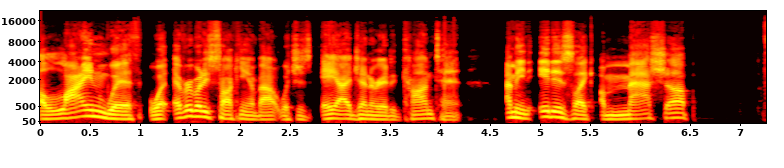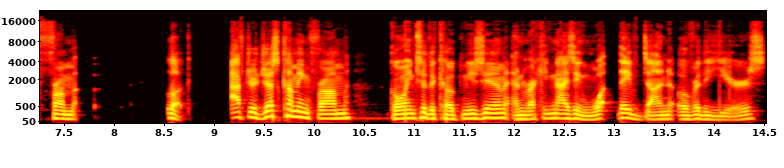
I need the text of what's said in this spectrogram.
Align with what everybody's talking about which is ai generated content. I mean it is like a mashup from look after just coming from going to the coke museum and recognizing what they've done over the years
